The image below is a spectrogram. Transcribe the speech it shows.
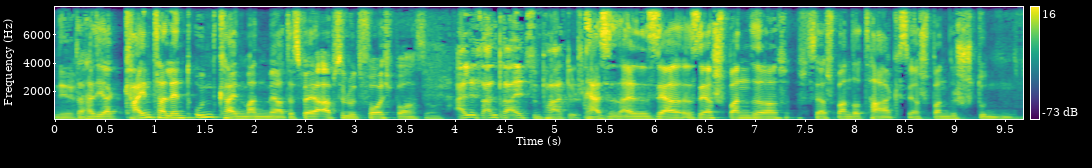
Nee. Da hat ja kein Talent und kein Mann mehr. Das wäre ja absolut furchtbar. So. Alles andere als sympathisch. Ja, es ist ein sehr, sehr spannender, sehr spannender Tag, sehr spannende Stunden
